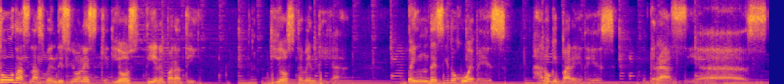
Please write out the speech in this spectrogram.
todas las bendiciones que Dios tiene para ti. Dios te bendiga. Bendecido jueves. Hanoki Paredes. Gracias.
